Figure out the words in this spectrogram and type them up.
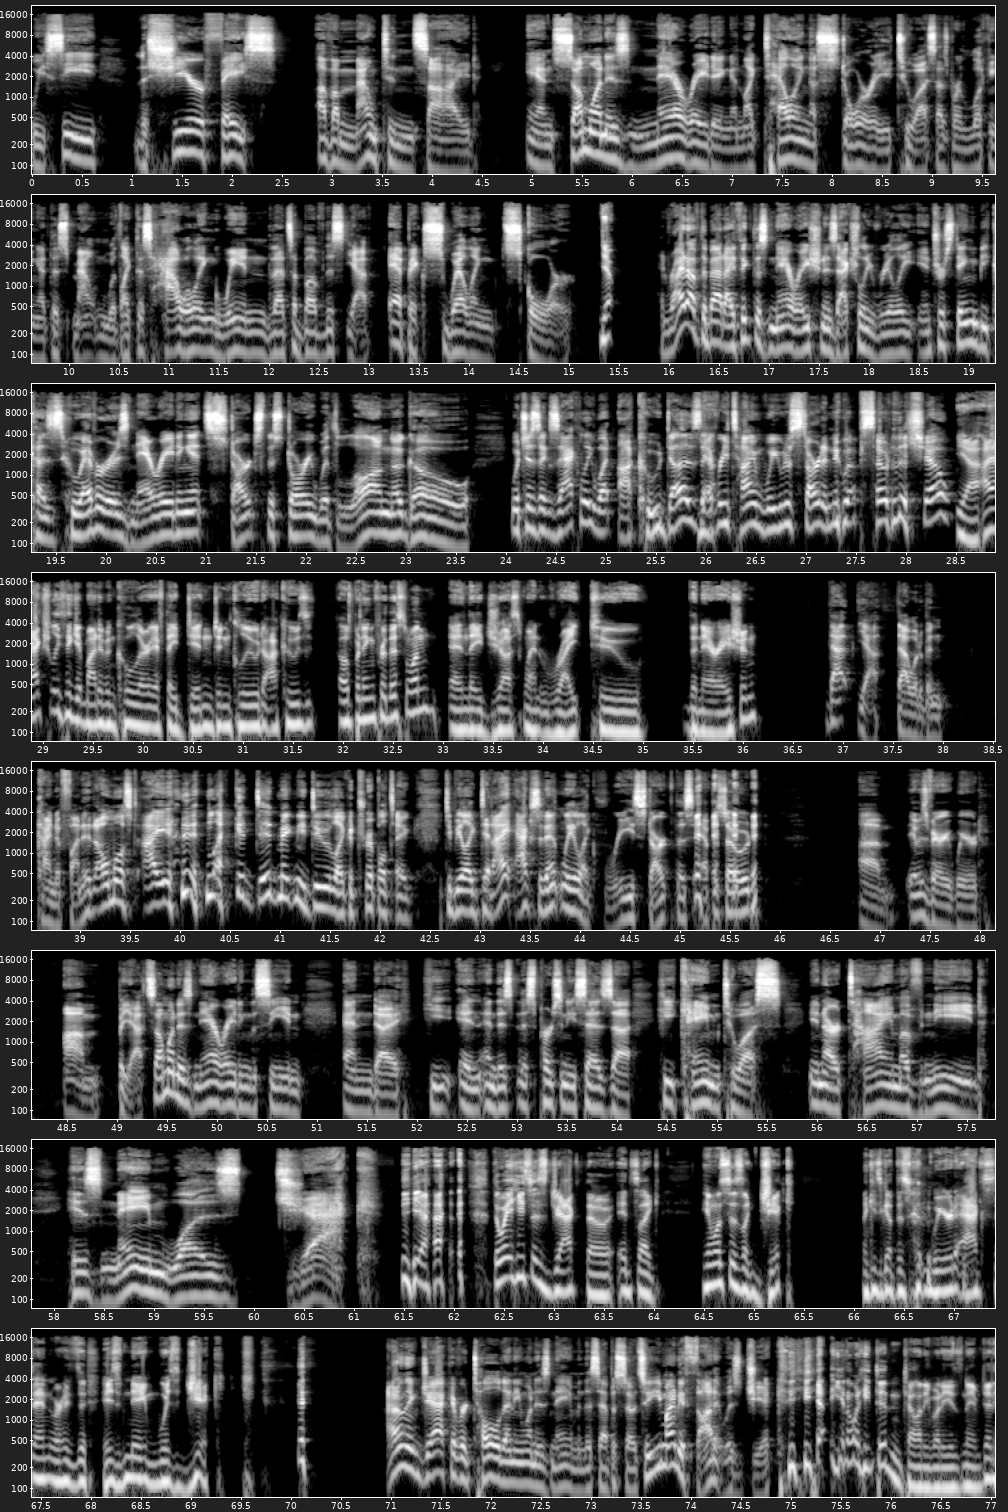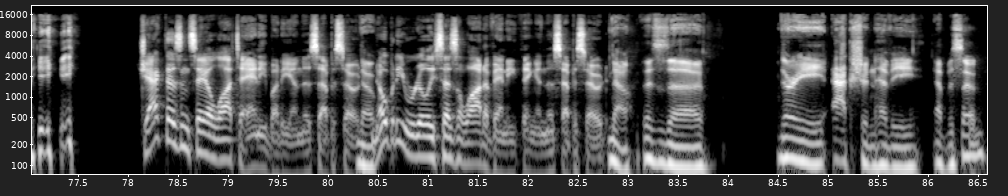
we see the sheer face of a mountainside, and someone is narrating and like telling a story to us as we're looking at this mountain with like this howling wind that's above this, yeah, epic swelling score. Yep. And right off the bat, I think this narration is actually really interesting because whoever is narrating it starts the story with long ago, which is exactly what Aku does every time we would start a new episode of the show. Yeah, I actually think it might have been cooler if they didn't include Aku's opening for this one and they just went right to the narration. That, yeah, that would have been kind of fun. It almost, I like, it did make me do like a triple take to be like, did I accidentally like restart this episode? um, it was very weird. Um, but yeah, someone is narrating the scene and, uh, he, and, and this, this person, he says, uh, he came to us in our time of need. His name was Jack. yeah. The way he says Jack though, it's like he almost says like Jick. Like he's got this weird accent where his his name was Jick. I don't think Jack ever told anyone his name in this episode, so you might have thought it was Jick. yeah, you know what? He didn't tell anybody his name, did he? Jack doesn't say a lot to anybody in this episode. Nope. Nobody really says a lot of anything in this episode. no, this is a very action heavy episode.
